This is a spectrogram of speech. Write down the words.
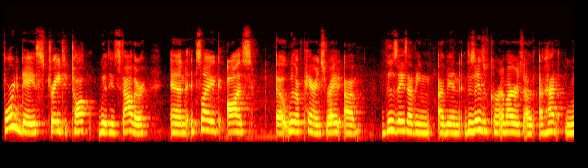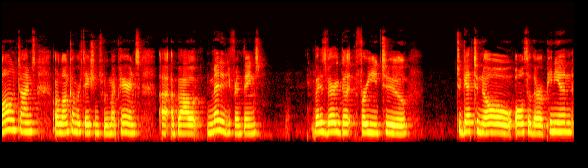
forty days straight to talk with his father, and it's like us uh, with our parents, right? Uh, these days I've been I've been these days of coronavirus I've, I've had long times or long conversations with my parents uh, about many different things but it's very good for you to to get to know also their opinion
